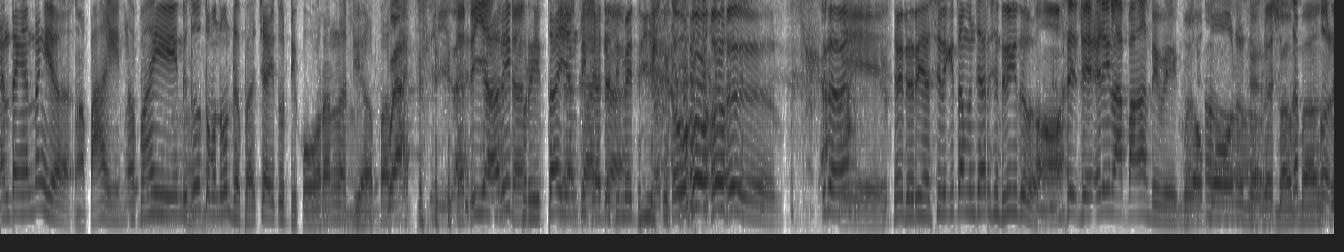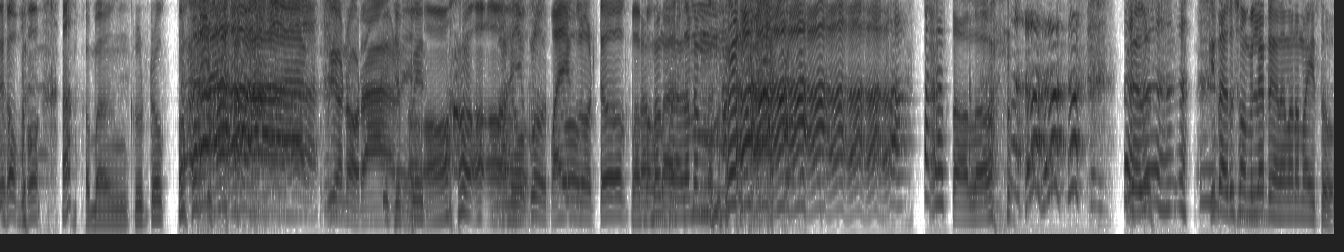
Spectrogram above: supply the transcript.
enteng-enteng ya Ngapain? ngapain? Itu teman-teman udah baca itu di koran lah, di apa. Bajilan. Jadi cari berita yang, tidak ada di media. Betul. Udah, Mas. Yang dari hasil kita mencari sendiri gitu loh. Oh, ini, lapangan dewe gue opo dulu, udah suket opo. Hah? Abang Klutuk Kuwi ono ora. kejepit. Oh, oh, oh. Wahyu Klothok, Bambang Basem. Ah, tolong. kita harus kita harus familiar dengan nama-nama itu.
